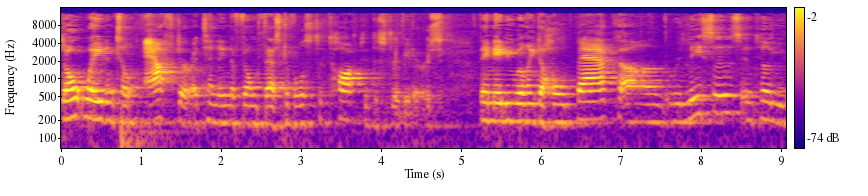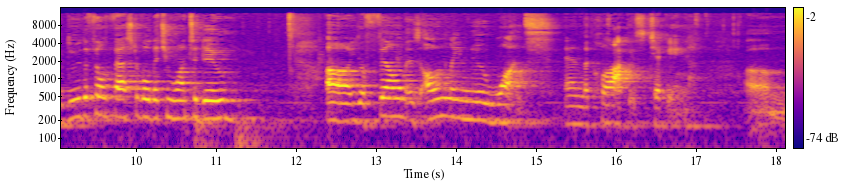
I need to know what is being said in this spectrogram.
Don't wait until after attending the film festivals to talk to distributors. They may be willing to hold back uh, releases until you do the film festival that you want to do. Uh, your film is only new once, and the clock is ticking. Um,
